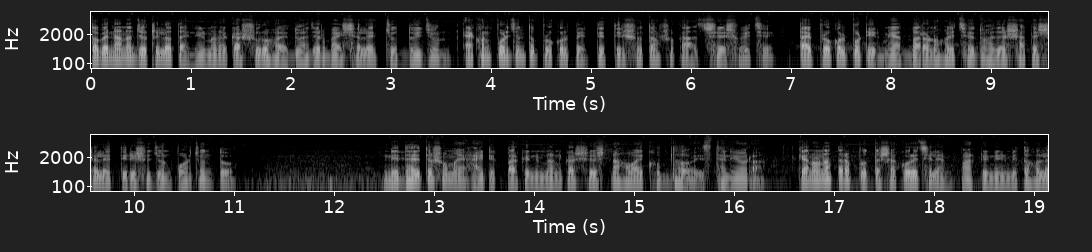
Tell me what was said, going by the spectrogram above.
তবে নানা জটিলতায় নির্মাণের কাজ শুরু হয় দু হাজার বাইশ সালে চোদ্দই জুন। এখন পর্যন্ত প্রকল্পের তেত্রিশ শতাংশ কাজ শেষ হয়েছে। তাই প্রকল্পটির মেয়াদ বাড়ানো হয়েছে দু সালে তিরিশে জুন পর্যন্ত। নির্ধারিত সময়ে হাইটেক পার্কের নির্মাণ কাজ শেষ না হওয়ায় ক্ষুব্ধ স্থানীয়রা। কেননা তারা প্রত্যাশা করেছিলেন পার্কটি নির্মিত হলে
